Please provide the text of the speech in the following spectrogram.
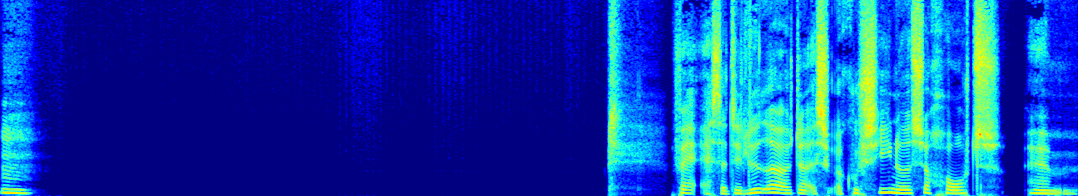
Mm. Hvad, altså, det lyder at, altså, at kunne sige noget så hårdt. Øhm,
